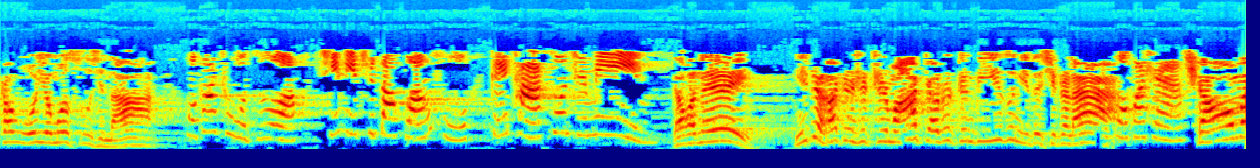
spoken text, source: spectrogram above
找我有么事情呐？我告主子请你去到皇府给他做知命。丫鬟嘞？你这还真是芝麻叫着针鼻子，你都起着来。我话是。巧嘛，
